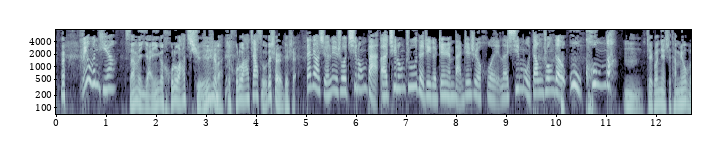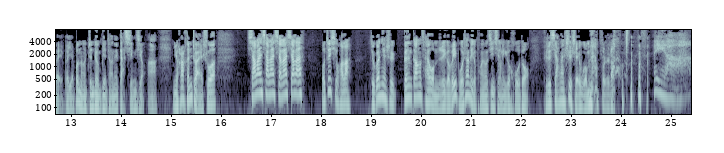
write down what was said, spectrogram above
没有问题啊。咱们演一个葫芦娃群是吧？这葫芦娃家族的事儿，这是。单调旋律说七龙版呃七龙珠的这个真人版真是毁了心目当中的悟空啊。嗯，这关键是他没有尾巴，也不能真正变成那大猩猩啊。女孩很拽说，霞兰霞兰霞兰霞兰，我最喜欢了。就关键是跟刚才我们的这个微博上那个朋友进行了一个互动，可是霞兰是谁，我们俩不知道。哎呀，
